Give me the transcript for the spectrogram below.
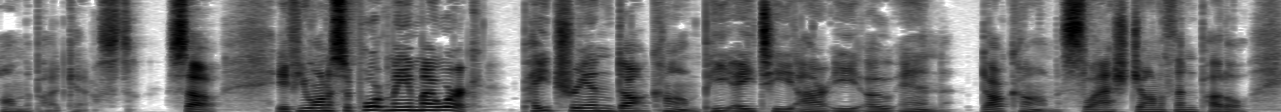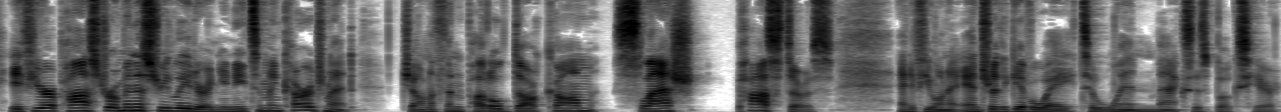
on the podcast. So if you want to support me in my work patreon.com p-a-t-r-e-o-n dot com slash jonathan puddle if you're a pastoral ministry leader and you need some encouragement jonathanpuddle.com slash pastors. And if you want to enter the giveaway to win max's books here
